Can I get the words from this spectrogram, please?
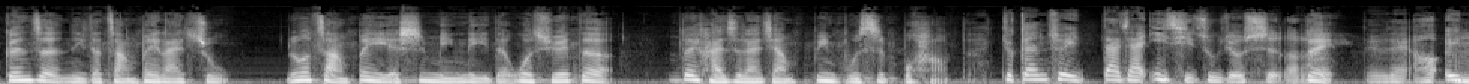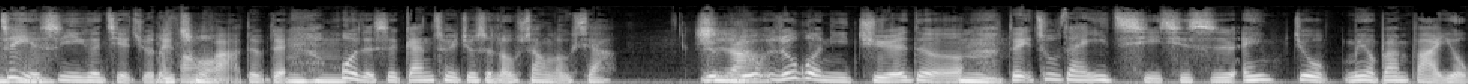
跟着你的长辈来住，如果长辈也是明理的，我觉得。对孩子来讲并不是不好的，就干脆大家一起住就是了，对。对不对？然后哎，这也是一个解决的方法，对不对？或者是干脆就是楼上楼下。是啊，如如果你觉得对住在一起，其实哎就没有办法有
